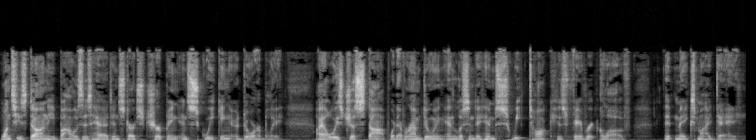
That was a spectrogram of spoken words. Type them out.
Once he's done, he bows his head and starts chirping and squeaking adorably. I always just stop whatever i'm doing and listen to him sweet-talk his favorite glove. It makes my day.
